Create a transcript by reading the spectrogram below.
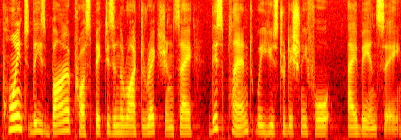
point these bioprospectors in the right direction, say, this plant we use traditionally for A, B, and C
